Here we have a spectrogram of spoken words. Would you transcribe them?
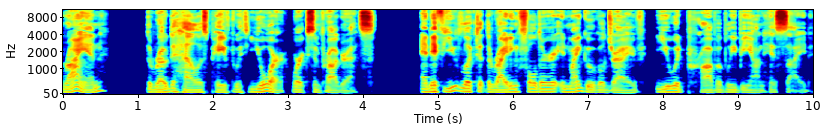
Ryan, the road to hell is paved with your works in progress. And if you looked at the writing folder in my Google Drive, you would probably be on his side.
